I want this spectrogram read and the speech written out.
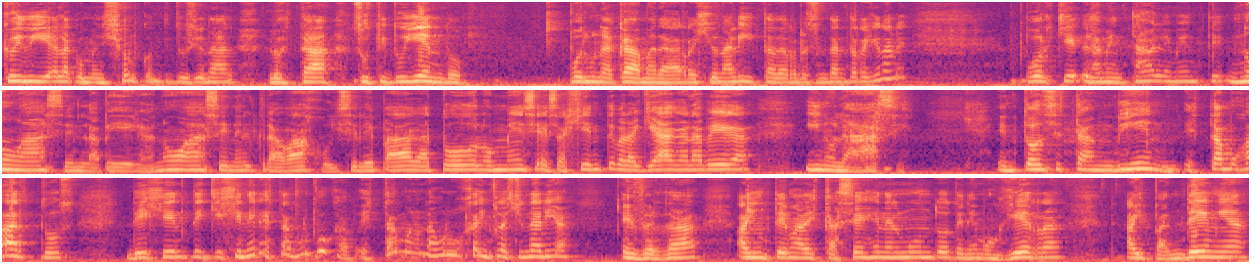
que hoy día la Convención Constitucional lo está sustituyendo por una Cámara regionalista de representantes regionales, porque lamentablemente no hacen la pega, no hacen el trabajo y se le paga todos los meses a esa gente para que haga la pega y no la hace. Entonces también estamos hartos de gente que genera esta burbuja. Estamos en una burbuja inflacionaria, es verdad, hay un tema de escasez en el mundo, tenemos guerra, hay pandemia,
